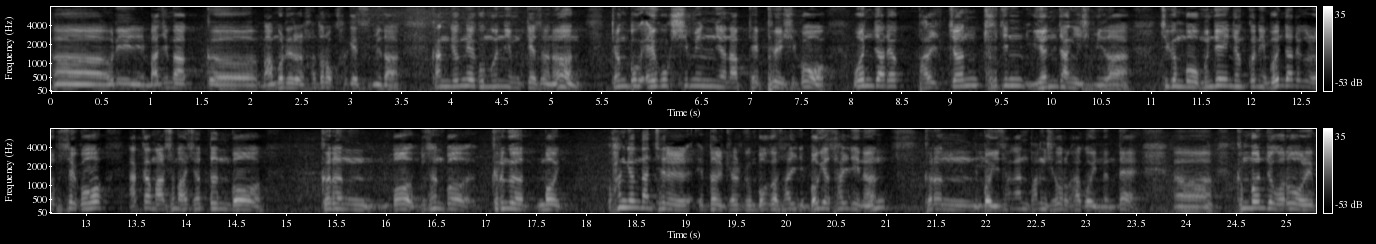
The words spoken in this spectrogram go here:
어, 우리 마지막 그 마무리를 하도록 하겠습니다. 강정래 고문님께서는 경북 애국시민연합 대표이시고 원자력 발전 추진 위원장이십니다. 지금 뭐 문재인 정권이 원자력을 없애고 아까 말씀하셨던 뭐 그런 뭐 무슨 뭐 그런 거뭐 환경단체를 결국 먹여 살리 먹여 살리는 그런 뭐 이상한 방식으로 가고 있는데 어 근본적으로 우리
